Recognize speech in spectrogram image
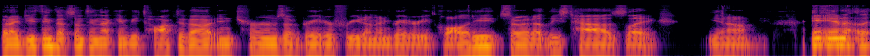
but i do think that's something that can be talked about in terms of greater freedom and greater equality so it at least has like you know and and, uh,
